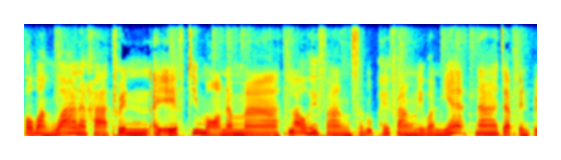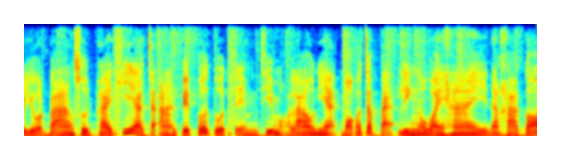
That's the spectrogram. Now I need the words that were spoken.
ก็หวังว่านะคะเทรนด์ IF ที่หมอนำมาเล่าให้ฟังสรุปให้ฟังในวันนี้น่าจะเป็นประโยชน์บ้างส่วนใครที่อยากจะอ่าน paper ตัวเต็มที่หมอเล่าเนี่ยหมอก็จะแปะลิงก์เอาไว้ให้นะคะ ก็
